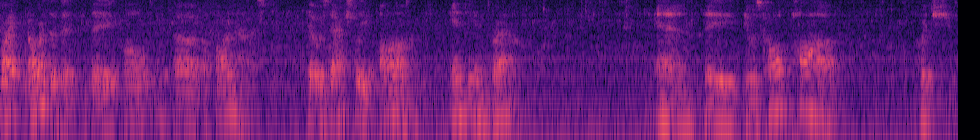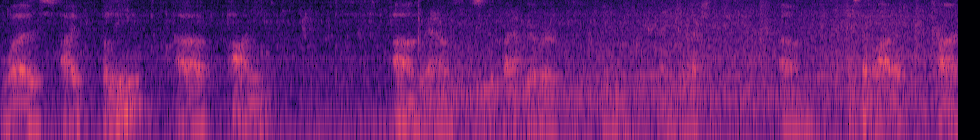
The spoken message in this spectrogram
right north of it, they owned uh, a farmhouse that was actually on Indian ground. And they, it was called Paha, which was, I believe, uh, Pawnee. Um, around to the Platte River in many directions. Um, I spent a lot of time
